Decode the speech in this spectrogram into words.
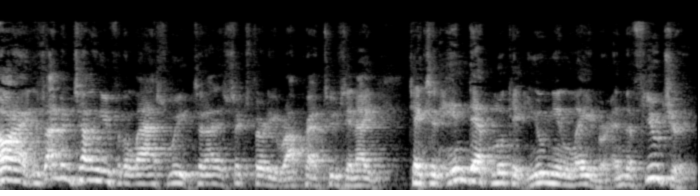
All right, as I've been telling you for the last week, tonight at 6.30, Rob Pratte Tuesday night takes an in-depth look at union labor and the future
